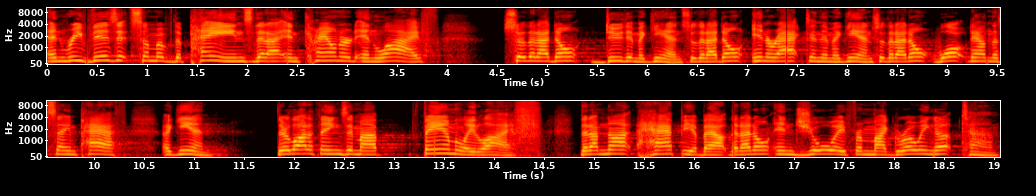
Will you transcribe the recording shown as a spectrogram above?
and revisit some of the pains that I encountered in life so that I don't do them again, so that I don't interact in them again, so that I don't walk down the same path again. There are a lot of things in my family life that I'm not happy about, that I don't enjoy from my growing up time.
